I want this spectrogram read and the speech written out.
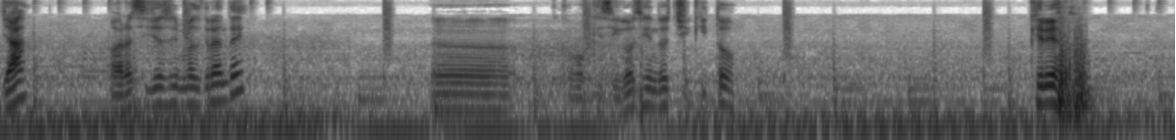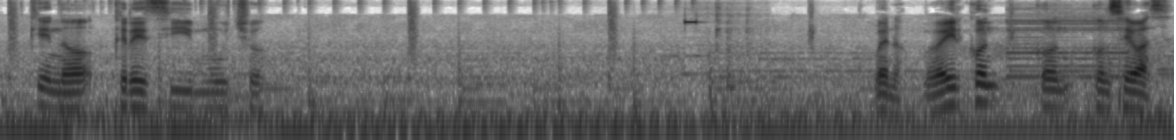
¿Ya? ¿Ahora sí ya soy más grande? Uh, como que sigo siendo chiquito. Creo que no crecí mucho. Bueno, me voy a ir con, con, con Sebas.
